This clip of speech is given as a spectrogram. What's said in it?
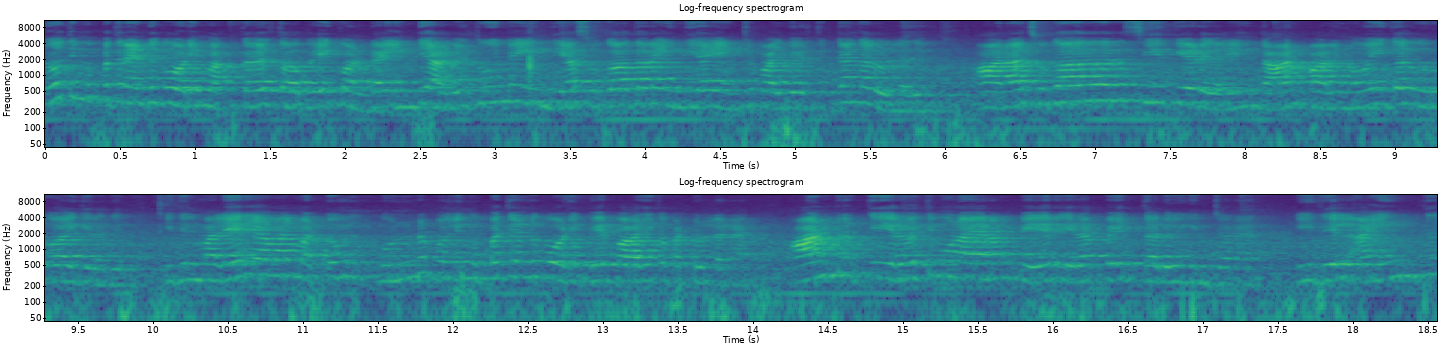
நூற்றி முப்பத்தி ரெண்டு கோடி மக்கள் தொகை கொண்ட இந்தியாவில் தூய்மை இந்தியா சுகாதார இந்தியா என்று பல்வேறு திட்டங்கள் உள்ளது. ஆனால் சுகாதார சீர்கேடுகளில் தான் பல நோய்கள் உருவாகிறது. இதில் மலேரியாவால் மட்டும் ஒன்று புள்ளி முப்பத்தி ரெண்டு கோடி பேர் பாதிக்கப்பட்டுள்ளனர். ஆண்டுக்கு இருபத்தி மூணாயிரம் பேர் இறப்பை தழுவுகின்றனர். இதில் ஐந்து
